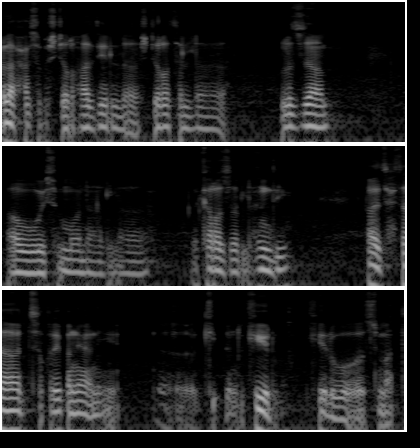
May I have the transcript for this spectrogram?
على حسب الشجرة هذه الشجرة اللزام أو يسمونها الكرز الهندي. هذه تحتاج تقريبا يعني آه، كيلو كيلو سماد.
